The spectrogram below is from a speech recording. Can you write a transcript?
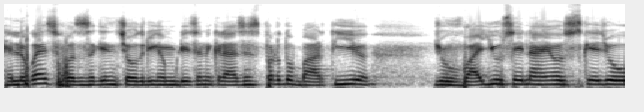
Hello guys once again Chaudhary competition classes पर तो भारतीय जो वायुसेना है, उसके जो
